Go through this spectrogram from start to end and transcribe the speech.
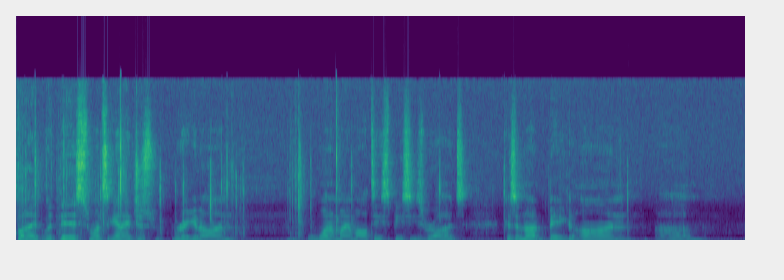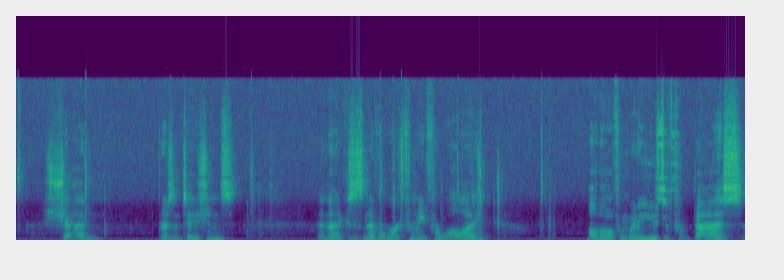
But with this, once again, I just rig it on one of my multi-species rods because I'm not big on um, shad presentations and that because it's never worked for me for walleye. Although if I'm going to use it for bass,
